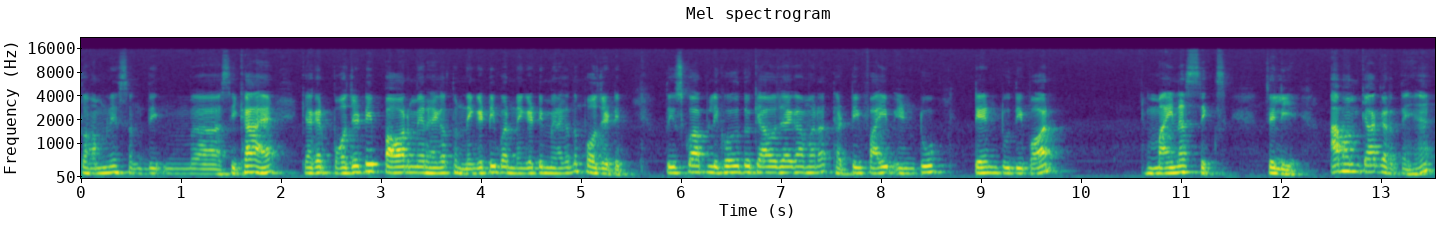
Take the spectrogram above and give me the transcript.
तो हमने सीखा है कि अगर पॉजिटिव पावर में रहेगा तो नेगेटिव और नेगेटिव में रहेगा तो पॉजिटिव तो इसको आप लिखोगे तो क्या हो जाएगा हमारा? Thirty five into ten to the power minus six चलिए, अब हम क्या करते हैं?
